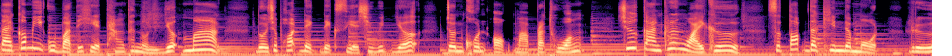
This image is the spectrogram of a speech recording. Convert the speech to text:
แต่ก็มีอุบัติเหตุทางถนนเยอะมาก โดยเฉพาะเด็กๆเสียชีวิตเยอะ จนคนออกมาประท้วง ชื่อการเคลื่อนไหวคือ Stop the Kinder Mode หรือ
